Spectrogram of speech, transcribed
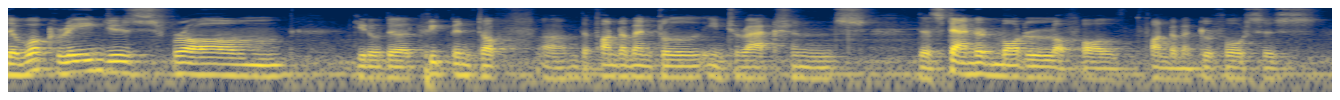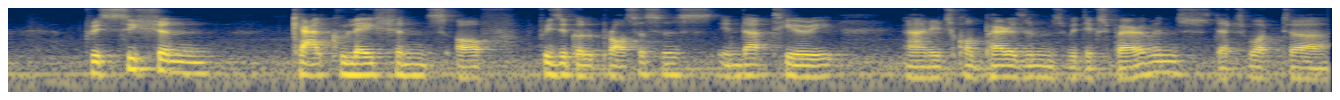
The work ranges from, you know, the treatment of um, the fundamental interactions the standard model of all fundamental forces, precision calculations of physical processes in that theory, and its comparisons with experiments. That's what uh,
